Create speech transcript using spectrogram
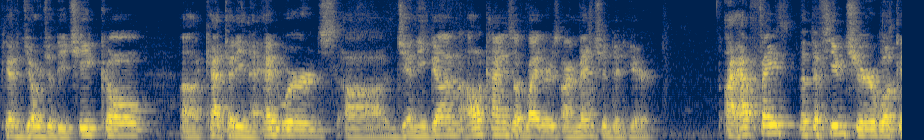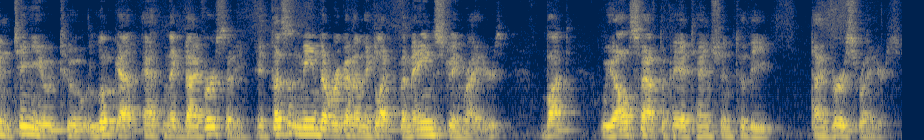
Pier Giorgio Di Cicco, uh, Edwards, uh, Genni Gunn, all kinds of writers are mentioned in here. I have faith that the future will continue to look at ethnic diversity. It doesn't mean that we're going to neglect the mainstream writers, but we also have to pay attention to the diverse writers.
